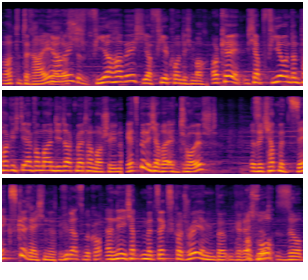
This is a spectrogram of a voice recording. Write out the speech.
Warte, drei Ja, habe ich? stimmt. Vier habe ich? Ja, vier konnte ich machen. Okay, ich habe vier und dann packe ich die einfach mal in die Dark Matter Maschine. Jetzt bin ich aber enttäuscht. Also ich habe mit sechs gerechnet. Wie viel hast du bekommen? Ah, nee, ich habe mit 6 Quadrillion gerechnet. Ach so. So,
